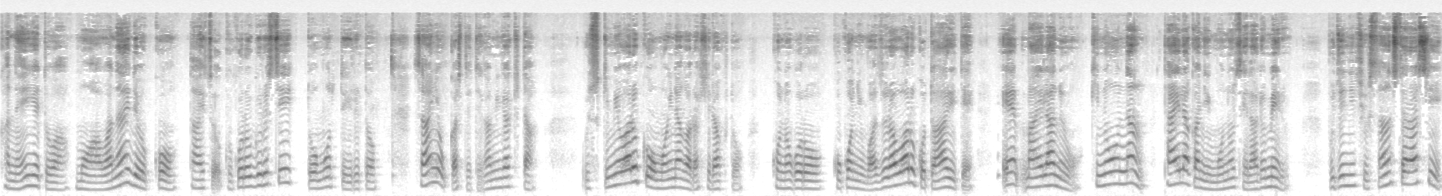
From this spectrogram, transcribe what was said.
金家とはもう会わないでおこう。大層心苦しいと思っていると、三四日して手紙が来た。薄気味悪く思いながら開くと、この頃、ここに煩わることありて、え、参らぬを、昨日なん平らかに物せらるめる。無事に出産したらしい。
